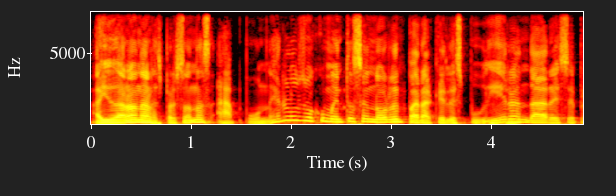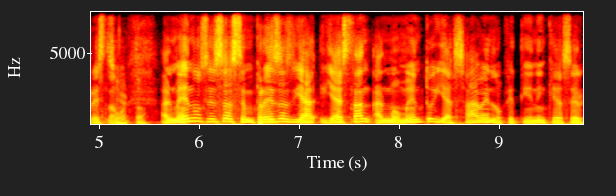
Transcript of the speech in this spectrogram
ayudaron a las personas a poner los documentos en orden para que les pudieran dar ese préstamo. Cierto. Al menos esas empresas ya, ya están al momento, ya saben lo que tienen que hacer.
